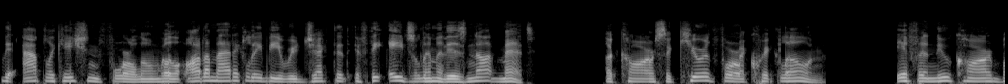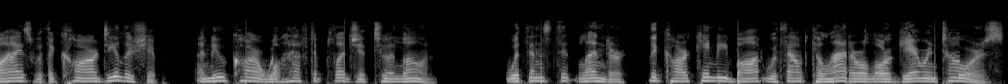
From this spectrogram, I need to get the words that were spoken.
The application for a loan will automatically be rejected if the age limit is not met. A car secured for a quick loan. If a new car buys with a car dealership, a new car will have to pledge it to a loan. With Instant Lender, the car can be bought without collateral or guarantors.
